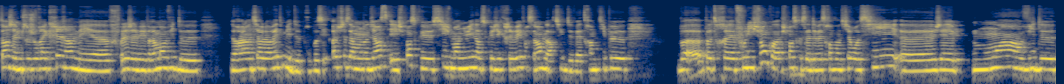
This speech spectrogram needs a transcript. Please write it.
Putain, j'aime toujours écrire, hein, mais euh, là, j'avais vraiment envie de, de ralentir le rythme et de proposer autre chose à mon audience. Et je pense que si je m'ennuyais dans ce que j'écrivais, forcément, mon article devait être un petit peu bah, pas très folichon quoi. Je pense que ça devait se ressentir aussi. Euh, j'avais moins envie de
